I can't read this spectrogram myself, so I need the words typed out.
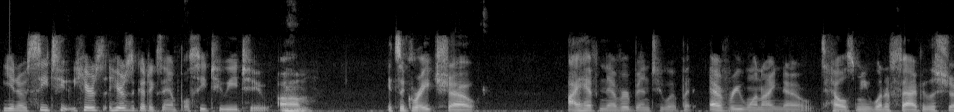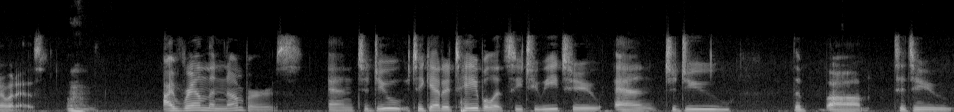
you know, C2, here's, here's a good example C2E2. Um, mm-hmm. It's a great show. I have never been to it, but everyone I know tells me what a fabulous show it is. Mm-hmm. I ran the numbers, and to do to get a table at C2E2 and to do the um, to do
